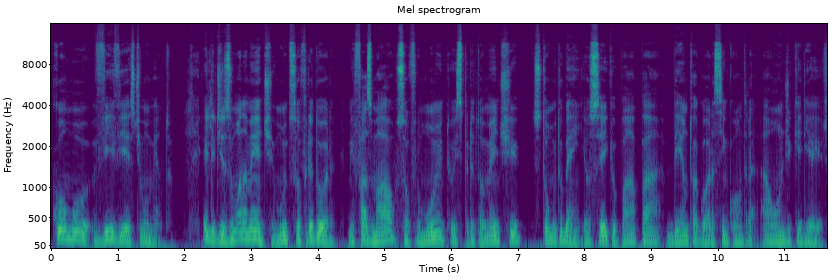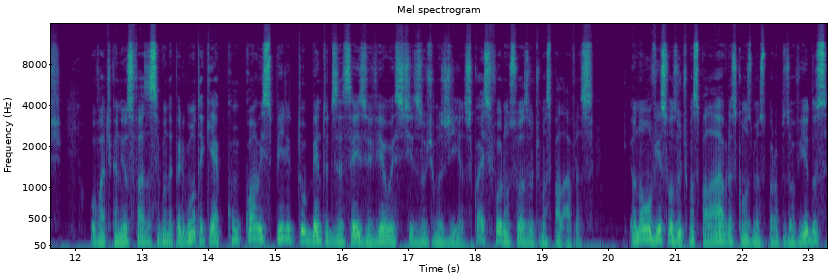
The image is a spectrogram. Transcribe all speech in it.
Como vive este momento? Ele diz humanamente, muito sofredora. Me faz mal, sofro muito, espiritualmente estou muito bem. Eu sei que o Papa Bento agora se encontra aonde queria ir. O Vatican News faz a segunda pergunta, que é com qual espírito Bento XVI viveu estes últimos dias? Quais foram suas últimas palavras? Eu não ouvi suas últimas palavras com os meus próprios ouvidos,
